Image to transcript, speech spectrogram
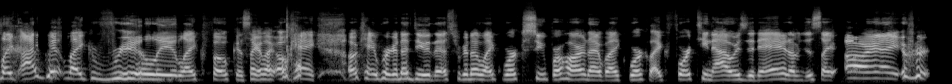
like I get like really like focused. Like I'm like, okay, okay, we're gonna do this. We're gonna like work super hard. I like work like 14 hours a day, and I'm just like, all right, we're,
